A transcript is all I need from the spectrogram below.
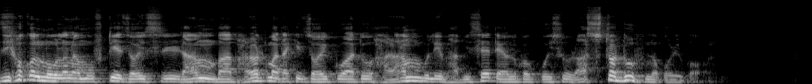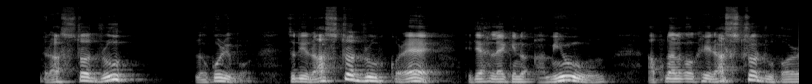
যিসকল মৌলানা মুফতিয়ে জয় শ্ৰীৰাম বা ভাৰত মাতা কি জয় কোৱাটো হাৰাম বুলি ভাবিছে তেওঁলোকক কৈছোঁ ৰাষ্ট্ৰদ্ৰোহ নকৰিব। ৰাষ্ট্ৰদ্ৰোহ নকৰিব। যদি ৰাষ্ট্ৰদ্ৰোহ কৰে তেতিয়াহ'লে কিন্তু আমিও আপোনালোকক সেই ৰাষ্ট্ৰদ্ৰোহৰ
